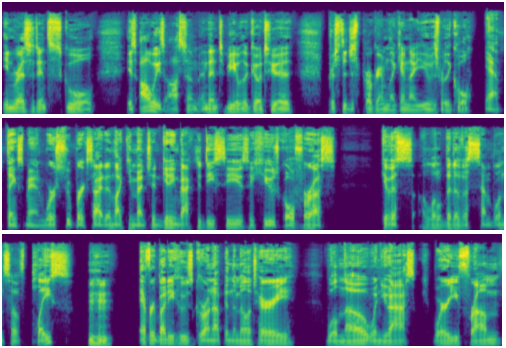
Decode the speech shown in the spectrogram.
in residence school is always awesome. And then to be able to go to a prestigious program like NIU is really cool. Yeah, thanks, man. We're super excited. And like you mentioned, getting back to DC is a huge goal for us. Give us a little bit of a semblance of place. Mm-hmm. Everybody who's grown up in the military will know when you ask, Where are you from?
